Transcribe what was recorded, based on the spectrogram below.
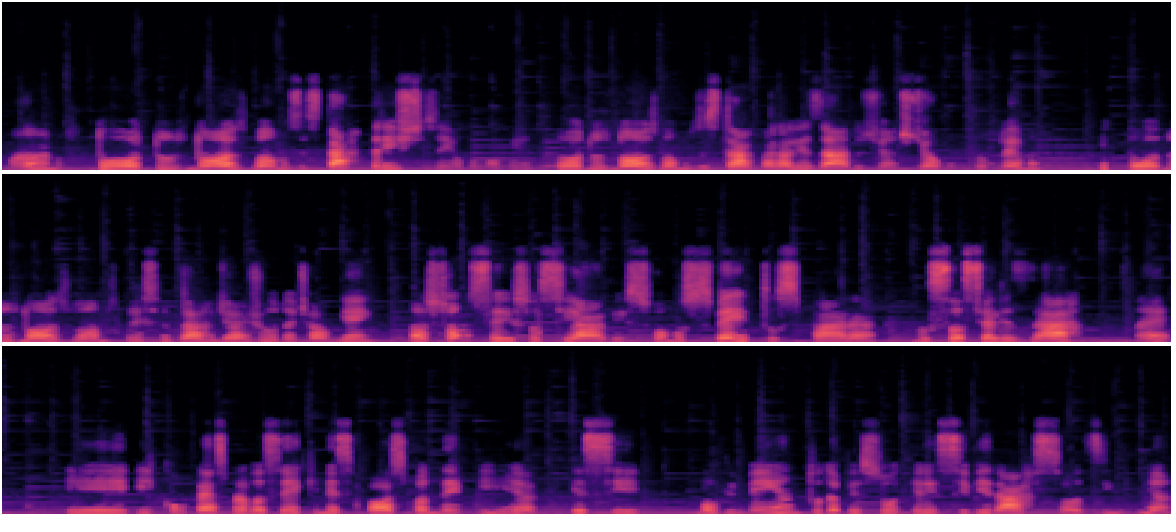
humanos, todos nós vamos estar tristes em algum momento. Todos nós vamos estar paralisados diante de algum problema que todos nós vamos precisar de ajuda de alguém. Nós somos seres sociáveis, fomos feitos para nos socializar, né? E, e confesso para você que nesse pós-pandemia, esse movimento da pessoa querer se virar sozinha,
